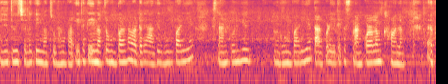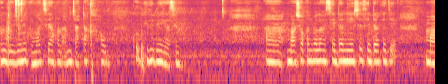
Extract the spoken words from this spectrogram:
এই যে দুই ছেলেকেই মাত্র ঘুম পাড়া এটাকে এই মাত্র ঘুম পাড়ালাম ওটাকে আগে ঘুম পাড়িয়ে স্নান করিয়ে ঘুম পাড়িয়ে তারপরে এটাকে স্নান করালাম, খাওয়ালাম। এখন দুইজনে ঘুমাচ্ছে, এখন আমি চারটা খাও খুব খিদে পেয়ে গেছে। মা সকালবেলা সেন্টার নিয়ে এসে সেন্টার খেয়েছে। মা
